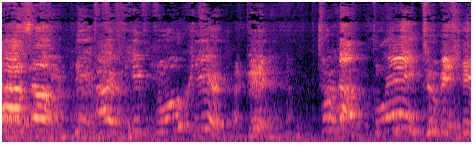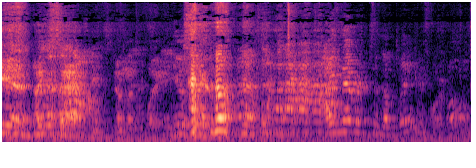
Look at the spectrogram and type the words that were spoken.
Uh, so he, I, he flew here. I did. Took a plane to be here. I sat on the plane. You said, I never took a plane before. Oh,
